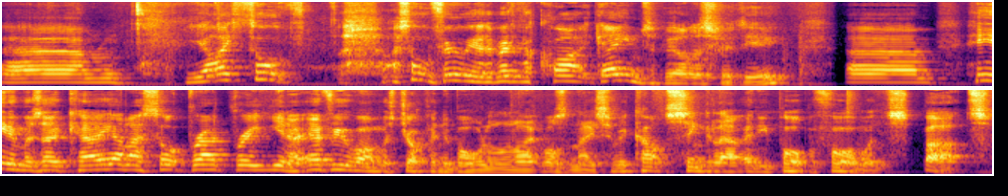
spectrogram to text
Um, yeah, I thought I thought Vuri had a bit of a quiet game to be honest with you. Um, Heenan was okay, and I thought Bradbury. You know, everyone was dropping the ball all the night, wasn't they? So we can't single out any poor performance. But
